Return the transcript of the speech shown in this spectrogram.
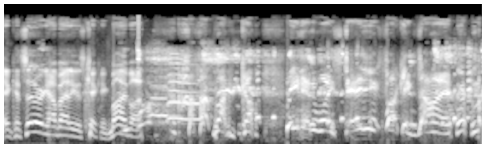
And considering how bad he was kicking my butt, my god, he didn't waste any fucking time. he didn't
